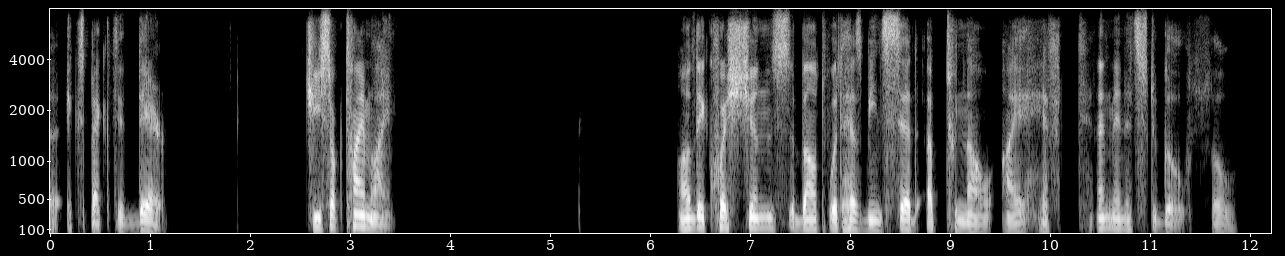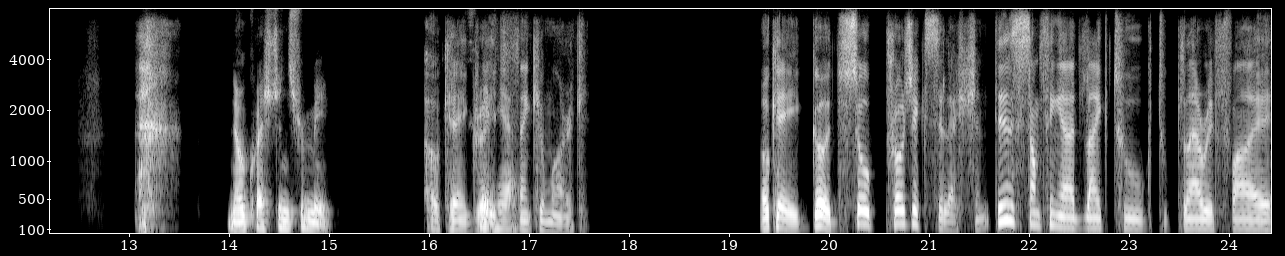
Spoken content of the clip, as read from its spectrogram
uh, expected there. GSOC timeline. Are there questions about what has been said up to now? I have 10 minutes to go, so. no questions from me. Okay, great. Thank you, Mark. Okay, good. So project selection. This is something I'd like to, to clarify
